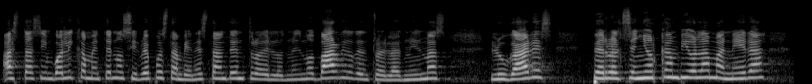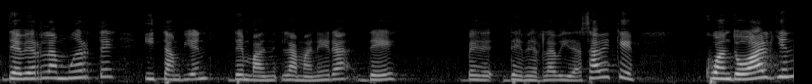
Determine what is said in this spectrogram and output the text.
hasta simbólicamente nos sirve, pues también están dentro de los mismos barrios, dentro de los mismos lugares, pero el Señor cambió la manera de ver la muerte y también de la manera de, de ver la vida. ¿Sabe que cuando alguien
